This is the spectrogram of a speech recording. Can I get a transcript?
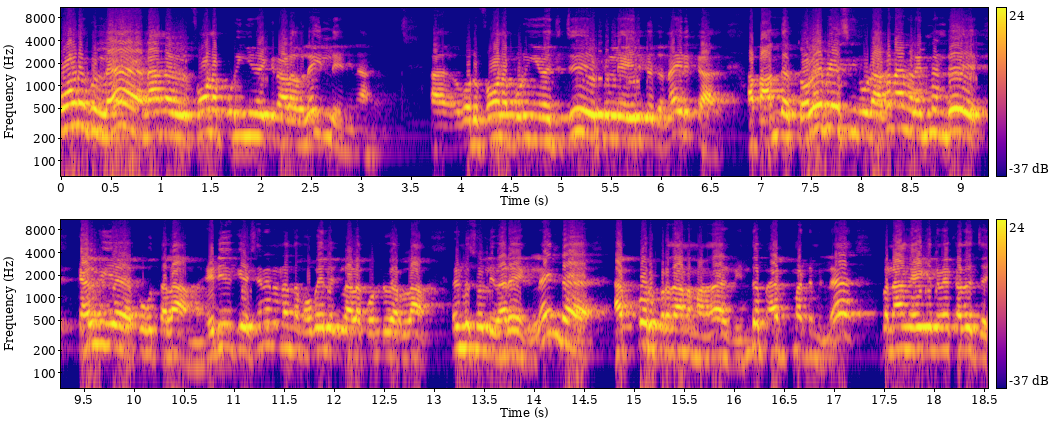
போனுக்குள்ள நாங்கள் போனை புடுங்கி வைக்கிற அளவுல இல்லை நீ நாங்கள். ஒரு போனை புடுங்கி வச்சுட்டு பிள்ளைய இருக்க சொன்னா இருக்காது. அப்ப அந்த தொலைபேசியினூடாக நாங்கள் என்னென்று கல்வியை புகுத்தலாம் எடுகேஷன் என்னென்ன அந்த மொபைலுக்குள்ளால கொண்டு வரலாம் என்று சொல்லி வரையில இந்த ஆப் ஒரு பிரதானமானதா இருக்கு. இந்த ஆப் மட்டும் இல்ல இப்ப நாங்க ஏற்கனவே கதைச்ச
